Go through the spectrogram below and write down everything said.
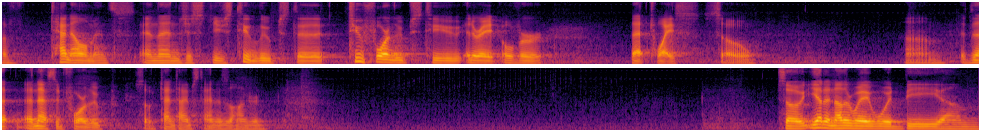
of 10 elements and then just used two loops to, two for loops to iterate over that twice. So um, a nested for loop, so 10 times 10 is 100. So yet another way would be, um,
